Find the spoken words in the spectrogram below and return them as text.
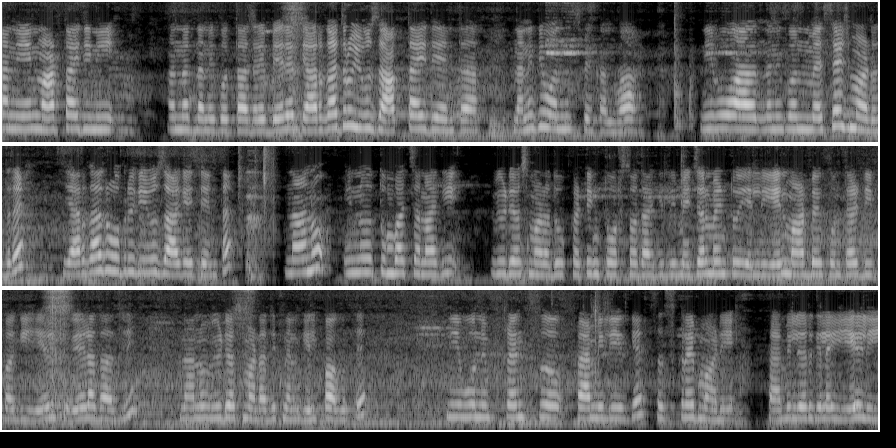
ನಾನು ಏನು ಮಾಡ್ತಾಯಿದ್ದೀನಿ ಅನ್ನೋದು ನನಗೆ ಗೊತ್ತಾದರೆ ಬೇರೆಯವ್ರಿಗೆ ಯಾರಿಗಾದರೂ ಯೂಸ್ ಆಗ್ತಾ ಇದೆ ಅಂತ ನನಗೆ ಅನ್ನಿಸ್ಬೇಕಲ್ವಾ? ನೀವು ನನಗೊಂದು ಮೆಸೇಜ್ ಮಾಡಿದ್ರೆ ಯಾರಿಗಾದ್ರೂ ಒಬ್ರಿಗೆ ಯೂಸ್ ಆಗೈತೆ ಅಂತ ನಾನು ಇನ್ನೂ ತುಂಬ ಚೆನ್ನಾಗಿ ವೀಡಿಯೋಸ್ ಮಾಡೋದು ಕಟ್ಟಿಂಗ್ ತೋರಿಸೋದಾಗಿರಲಿ ಮೆಜರ್ಮೆಂಟು ಎಲ್ಲಿ ಏನು ಮಾಡಬೇಕು ಅಂತ ಡೀಪಾಗಿ ಹೇಳ್, ಹೇಳೋದಾಗಲಿ ನಾನು ವೀಡಿಯೋಸ್ ಮಾಡೋದಕ್ಕೆ ನನಗೆ ಹೆಲ್ಪ್ ಆಗುತ್ತೆ. ನೀವು ನಿಮ್ಮ ಫ್ರೆಂಡ್ಸು ಫ್ಯಾಮಿಲಿಗೆ ಸಬ್ಸ್ಕ್ರೈಬ್ ಮಾಡಿ ಫ್ಯಾಮಿಲಿಯವ್ರಿಗೆಲ್ಲ ಹೇಳಿ,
